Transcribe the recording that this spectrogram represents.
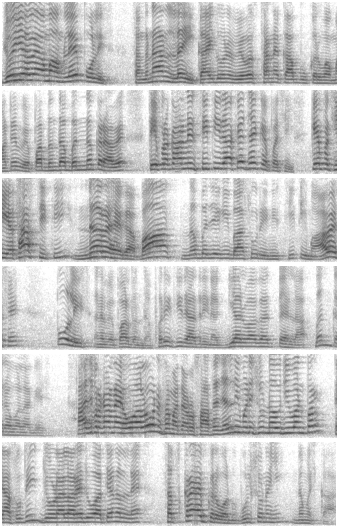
જોઈએ હવે આ મામલે પોલીસ સંજ્ઞાન લઈ કાયદો અને વ્યવસ્થાને કાબુ કરવા માટે વેપાર ધંધા બંધ ન કરાવે, તે પ્રકારની સ્થિતિ રાખે છે કે પછી? કે પછી યથાસ્થિતિ ન રહેગા બાંસ, ન બજેગી બાંસુરીની સ્થિતિમાં આવે છે, પોલીસ અને વેપાર ધંધા ફરીથી રાત્રિના અગિયાર વાગ્યા પહેલા બંધ કરાવવા લાગે છે. આ જ પ્રકારના અહેવાલો અને સમાચારો સાથે જલ્દી મળીશું નવજીવન પર. ત્યાં સુધી જોડાયેલા રહેજો આ ચેનલને. સબસ્ક્રાઇબ કરવાનું ભૂલશો નહીં. નમસ્કાર.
